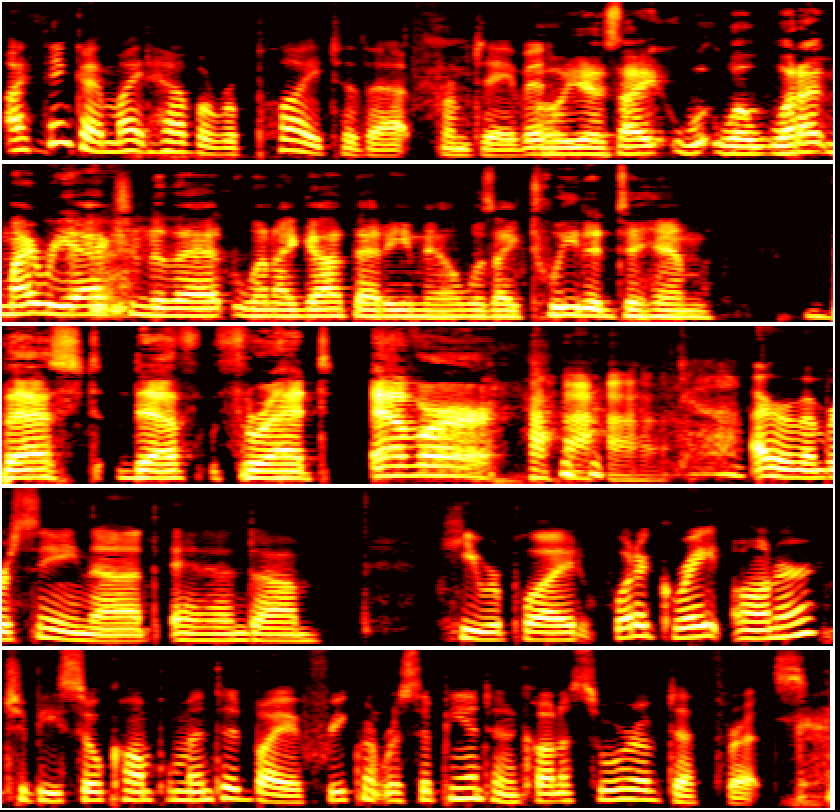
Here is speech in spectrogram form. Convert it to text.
I think I might have a reply to that from David. Oh yes, I w- well what I my reaction to that when I got that email was I tweeted to him best death threat ever. I remember seeing that, and um, he replied, "What a great honor to be so complimented by a frequent recipient and connoisseur of death threats."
